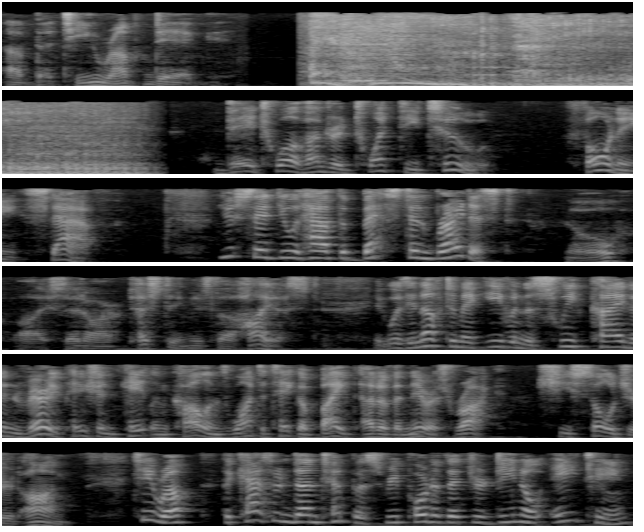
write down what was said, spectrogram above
of the T Rump Dig. Day 1222. Phony staff. You said you would have the best and brightest. No, I said our testing is the highest. It was enough to make even the sweet, kind, and very patient Kaitlan Collins want to take a bite out of the nearest rock. She soldiered on. T-Rump, the Kathryn Dunn Tenpas reported that your Dino A team,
